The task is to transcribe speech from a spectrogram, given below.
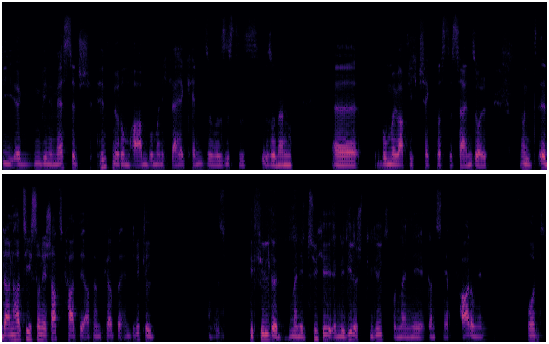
die irgendwie eine Message hintenrum haben, wo man nicht gleich erkennt, so was ist das, sondern äh, wo man überhaupt nicht checkt, was das sein soll. Und äh, dann hat sich so eine Schatzkarte auf meinem Körper entwickelt, das gefühlt meine Psyche irgendwie widerspiegelt und meine ganzen Erfahrungen. Und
